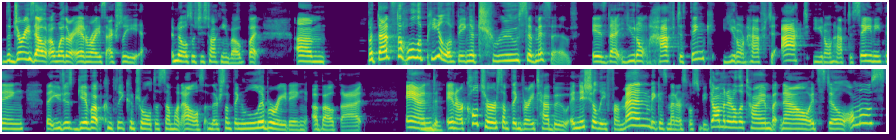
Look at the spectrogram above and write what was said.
the jury's out on whether Anne Rice actually knows what she's talking about. But, um, but that's the whole appeal of being a true submissive is that you don't have to think, you don't have to act, you don't have to say anything, that you just give up complete control to someone else. And there's something liberating about that. And Mhm. in our culture, something very taboo. Initially for men, because men are supposed to be dominant all the time, but now it's still almost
